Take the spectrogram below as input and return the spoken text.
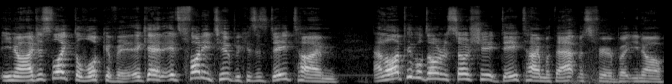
You know, I just like the look of it. Again, it's funny, too, because it's daytime, and a lot of people don't associate daytime with atmosphere, but, you know,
